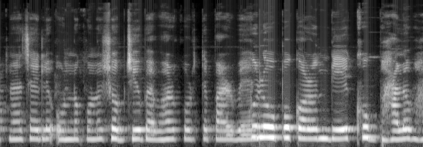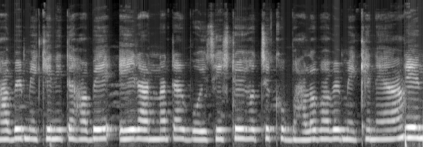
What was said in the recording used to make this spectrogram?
আপনারা চাইলে অন্য কোনো সবজিও ব্যবহার করতে পারবে এগুলো উপকরণ দিয়ে খুব ভালোভাবে মেখে নিতে হবে। এই রান্নাটার বৈশিষ্ট্যই হচ্ছে খুব ভালোভাবে মেখে নেওয়া দেন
